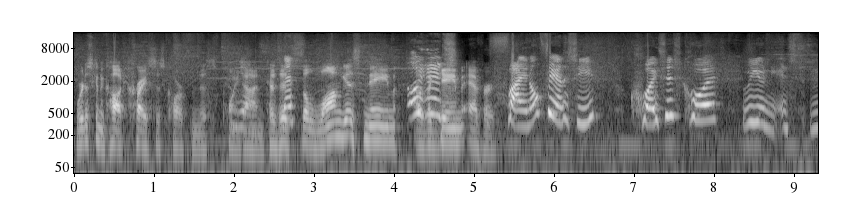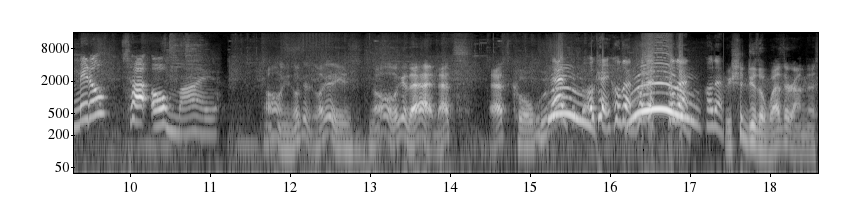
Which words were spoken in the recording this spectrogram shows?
We're just going to call it Crisis Core from this point Yes, on because it's the longest name Oh, of a game ever. Final Fantasy Crisis Core Reunion. It's middle top. Oh my. Oh, look at look at these. Oh, look at that. That's that's cool. That's, okay, hold on, hold on, hold on, hold on. We should do the weather on this.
